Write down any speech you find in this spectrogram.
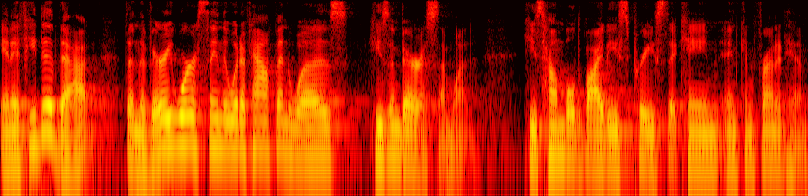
And if he did that, then the very worst thing that would have happened was he's embarrassed somewhat. He's humbled by these priests that came and confronted him.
